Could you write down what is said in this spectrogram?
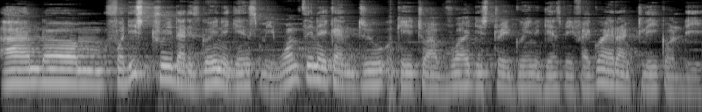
And um, for this trade that is going against me one thing i can do okay to avoid this trade going against me if i go ahead and click on the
